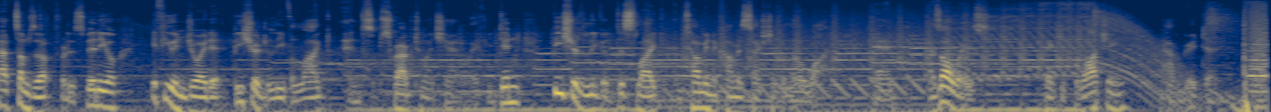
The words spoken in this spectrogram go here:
That sums it up for this video. If you enjoyed it, be sure to leave a like and subscribe to my channel. If you didn't, be sure to leave a dislike and tell me in the comment section below why. And as always, thank you for watching and have a great day.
